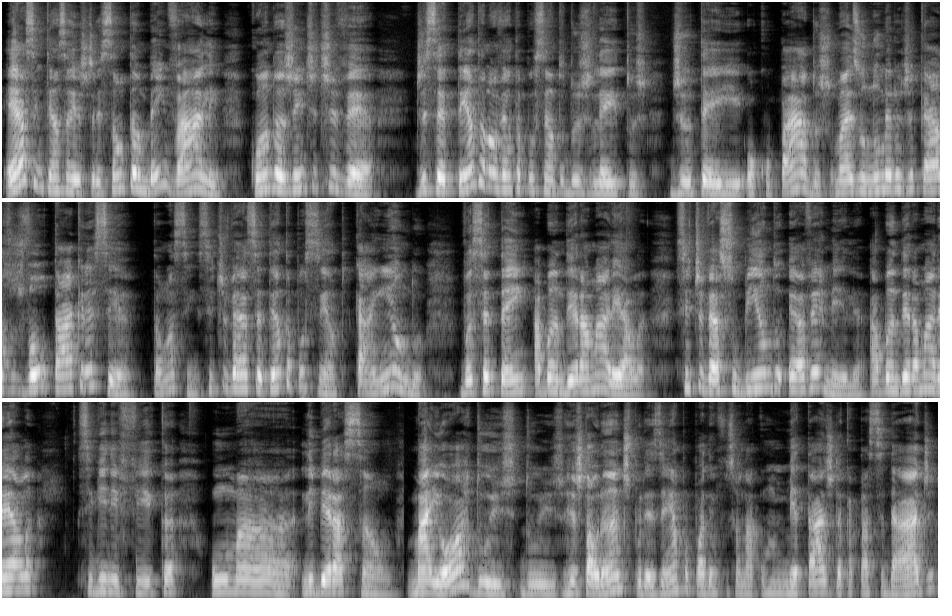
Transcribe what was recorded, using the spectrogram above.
Essa intensa restrição também vale quando a gente tiver de 70% a 90% dos leitos de UTI ocupados, mas o número de casos voltar a crescer. Então, assim, se tiver 70% caindo, você tem a bandeira amarela. Se tiver subindo, é a vermelha. A bandeira amarela significa uma liberação maior dos, dos restaurantes, por exemplo, podem funcionar com metade da capacidade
